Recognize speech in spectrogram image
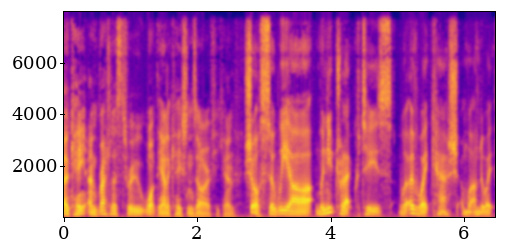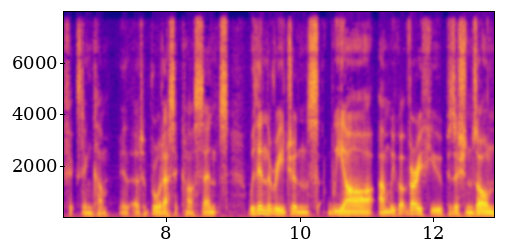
Okay, and rattle us through what the allocations are, if you can. Sure. So we are we're neutral equities, we're overweight cash, and we're underweight fixed income in, at a broad asset class sense. Within the regions, we are um, we've got very few positions on.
